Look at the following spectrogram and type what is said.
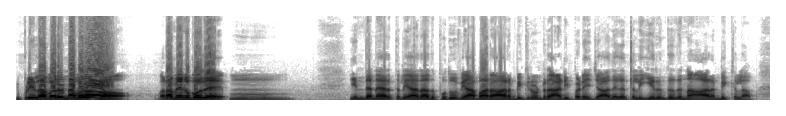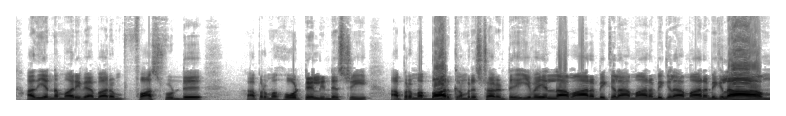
இப்படியெல்லாம் வரும்னா வரும். வராமல் எங்கே போகுது? ம். இந்த நேரத்தில் யாராவது புது வியாபாரம் ஆரம்பிக்கணுன்ற அடிப்படை ஜாதகத்தில் இருந்ததுன்னா ஆரம்பிக்கலாம். அது என்ன மாதிரி வியாபாரம்? ஃபாஸ்ட் ஃபுட்டு அப்புறமா ஹோட்டல் இண்டஸ்ட்ரி அப்புறமா பார் கம் ரெஸ்டாரண்ட்டு இவையெல்லாம் ஆரம்பிக்கலாம் ஆரம்பிக்கலாம் ஆரம்பிக்கலாம்.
